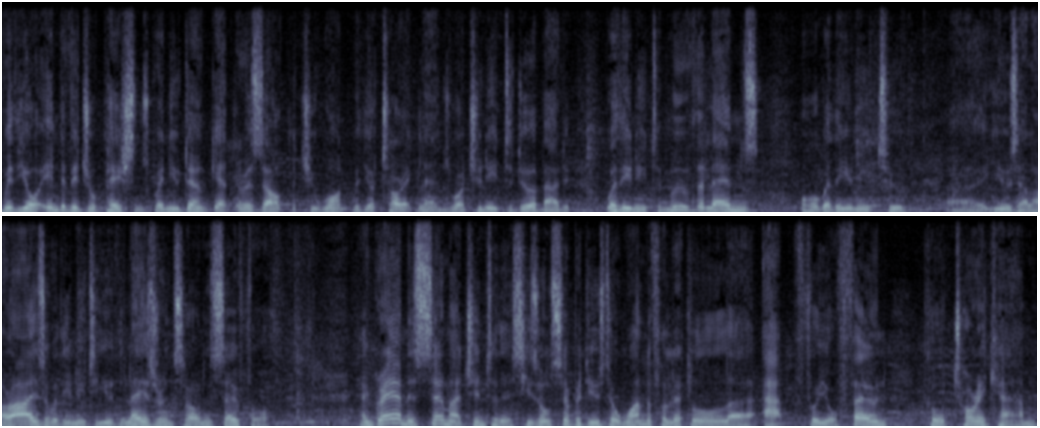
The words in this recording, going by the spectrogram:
with your individual patients when you don't get the result that you want with your toric lens, what you need to do about it, whether you need to move the lens or whether you need to uh, use LRIs or whether you need to use the laser and so on and so forth. And Graham is so much into this, he's also produced a wonderful little uh, app for your phone called Toricam,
